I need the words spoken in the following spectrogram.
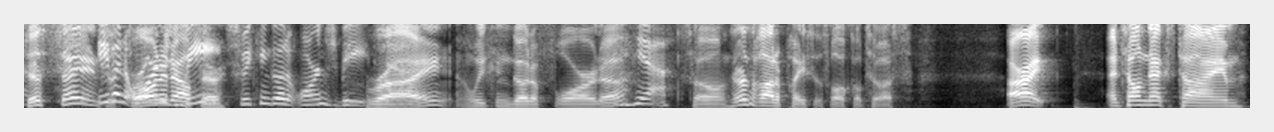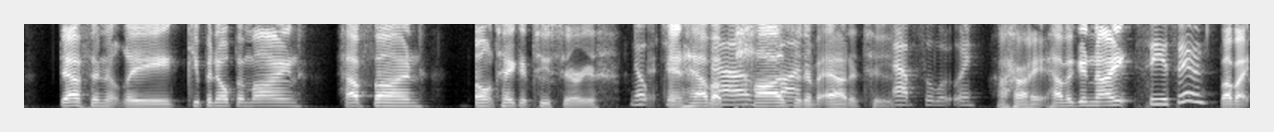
just saying, Even just throwing Orange it out Beach. there. We can go to Orange Beach. yeah. Right. We can go to Florida. Yeah. So there's a lot of places local to us. All right. Until next time, definitely keep an open mind, have fun, don't take it too serious, Nope. Just and have, a fun. positive attitude. Absolutely. All right. Have a good night. See you soon. Bye bye.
